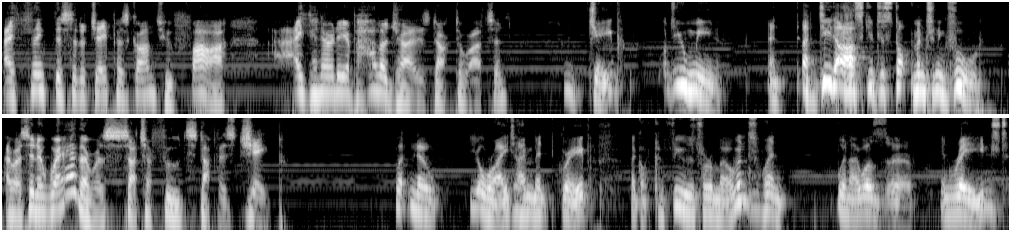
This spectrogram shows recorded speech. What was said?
I think this little jape has gone too far. I can only apologize, Dr. Watson. Jape, what do you mean? And I did ask you to stop mentioning food. I wasn't aware there was such a foodstuff as jape. Well, no, you're right, I meant grape. I got confused for a moment when when I was, uh, enraged.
